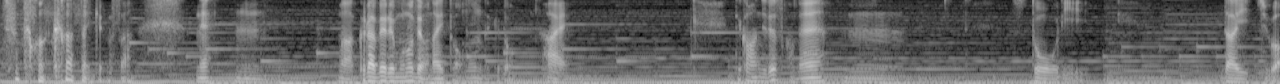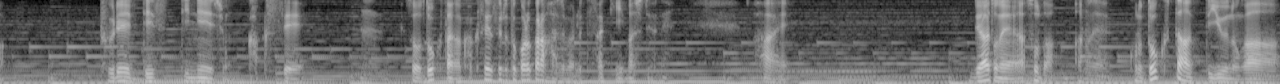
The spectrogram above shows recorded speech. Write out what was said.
ちょっとわかんないけどさ。ね。うん。まあ、比べるものではないとは思うんだけど。はい。って感じですかね。うん。ストーリー。第1話。プレデスティネーション覚醒。うん。そう、ドクターが覚醒するところから始まるってさっき言いましたよね。はい。で、あとね、そうだ、あのね、このドクターっていうのが、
